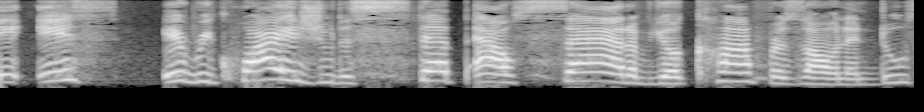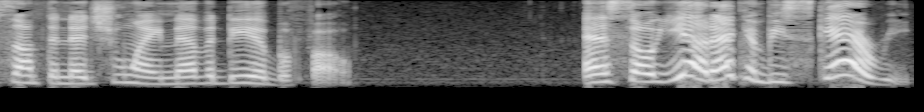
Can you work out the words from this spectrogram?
it is it requires you to step outside of your comfort zone and do something that you ain't never did before. And so yeah that can be scary.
